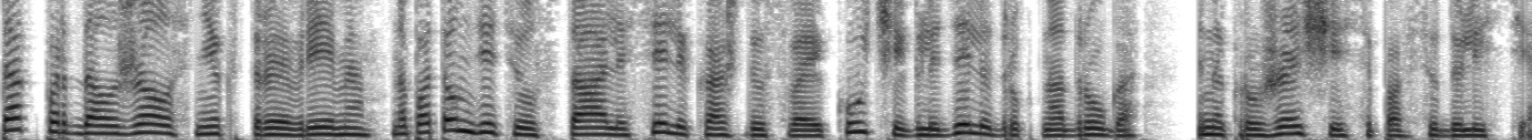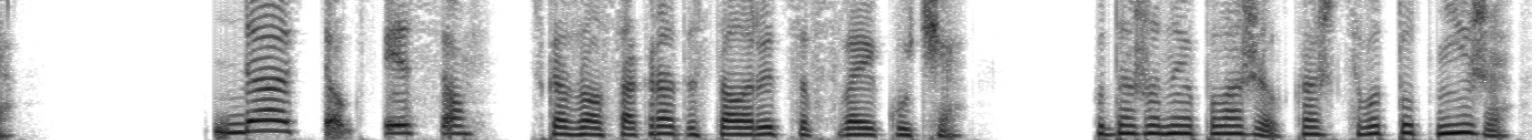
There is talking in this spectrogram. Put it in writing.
Так продолжалось некоторое время, но потом дети устали, сели каждый у своей кучи и глядели друг на друга и на окружающиеся повсюду листья. «Да, Стокфисо», — сказал Сократ и стал рыться в своей куче. Куда же он ее положил? Кажется, вот тут ниже —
